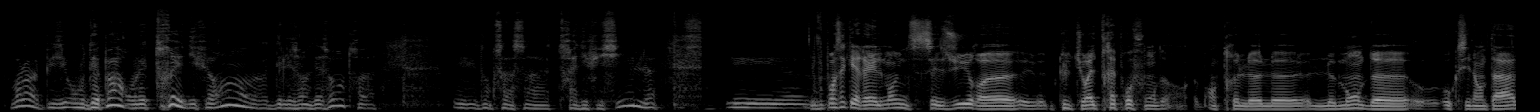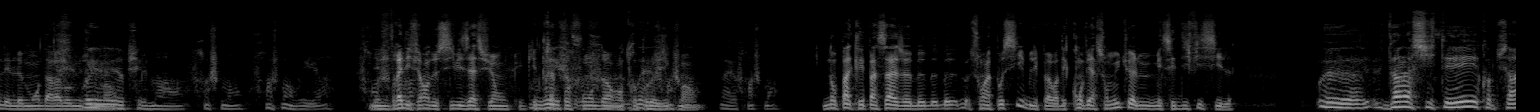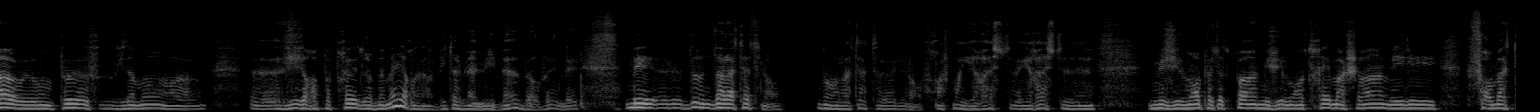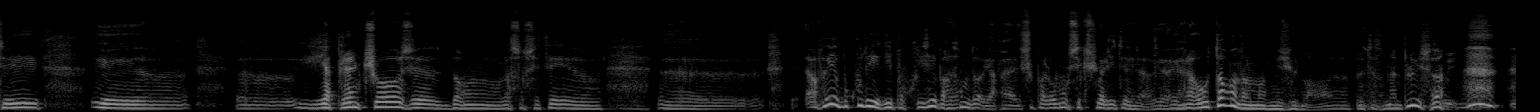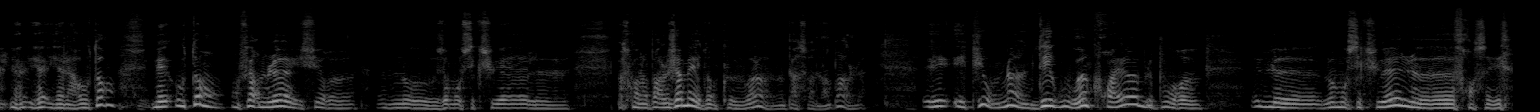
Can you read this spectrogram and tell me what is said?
voilà, au départ, on est très différents les uns des autres. Et donc ça, c'est très difficile. Et euh, Vous pensez qu'il y a réellement une césure euh, culturelle très profonde entre le, le, monde euh, occidental et le monde arabo-musulman oui, absolument. Franchement, franchement oui. Hein. Il y a une vraie différence de civilisation qui, est très profonde anthropologiquement. franchement, franchement. Non pas que les passages sont impossibles, il peut y avoir des conversions mutuelles, mais c'est difficile. dans la cité, comme ça, on peut évidemment euh, vivre à peu près de la même manière. On habite dans le même immeuble, mais, mais euh, dans, la tête, non. Dans la tête, euh, non. Franchement, il reste, il reste musulman, peut-être pas un musulman très machin, mais il est formaté. Et il y a plein de choses dans la société il y a beaucoup d'hypocrisie, par exemple, enfin, je ne sais pas, l'homosexualité. Il y en a autant dans le monde musulman, hein, peut-être même plus. Hein. Il, y en a autant. Mais autant on ferme l'œil sur euh, nos homosexuels, euh, parce qu'on n'en parle jamais, donc euh, voilà, personne n'en parle. Et, puis on a un dégoût incroyable pour l'homosexuel français.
